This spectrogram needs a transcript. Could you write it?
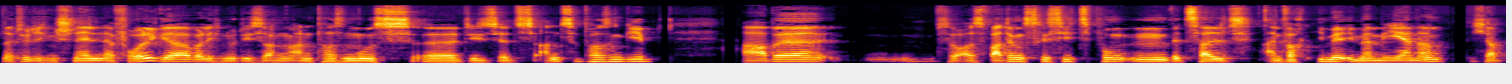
natürlich einen schnellen Erfolg, ja, weil ich nur die Sachen anpassen muss, äh, die es jetzt anzupassen gibt. Aber so aus Wartungsgesichtspunkten wird's halt einfach immer, immer mehr. Ne? Ich habe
